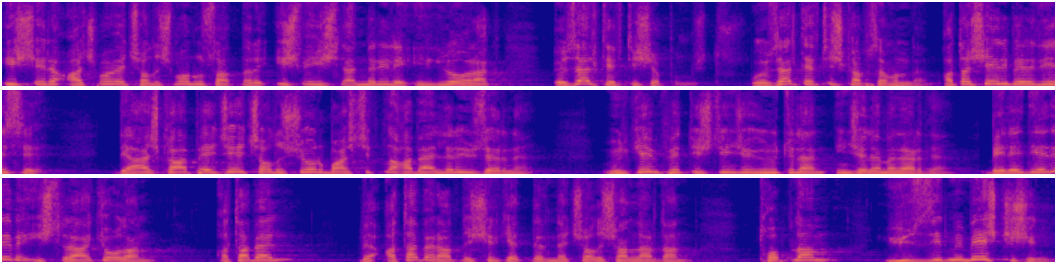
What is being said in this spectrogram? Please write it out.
iş yeri açma ve çalışma ruhsatları, iş ve işlemleriyle ilgili olarak özel teftiş yapılmıştır. Bu özel teftiş kapsamında Ataşehir Belediyesi DHKPC çalışıyor başlıklı haberleri üzerine mülkiye müfettişliğince yürütülen incelemelerde belediyede ve iştiraki olan Atabel ve Ataber adlı şirketlerinde çalışanlardan toplam 125 kişinin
